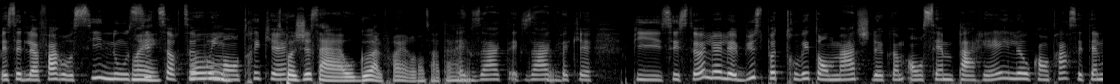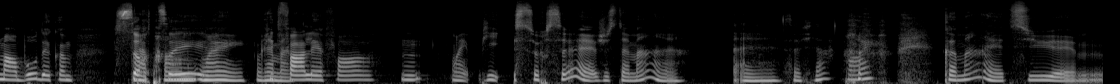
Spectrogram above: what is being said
ben c'est de le faire aussi, nous aussi, Ouais. de sortir Oui, pour oui. montrer que. C'est pas juste à, au gars à le faire, on s'entend. Exact, exact. Fait que, puis c'est ça, là, le but, c'est pas de trouver ton match de comme on s'aime pareil, là. Au contraire, c'est tellement beau de comme sortir, ouais, puis de faire l'effort. Mm. Ouais. Puis sur ça, euh, justement, euh, euh, Sophia, Ouais. comment tu, euh,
